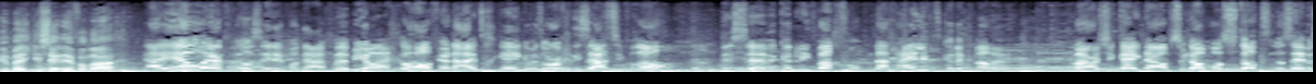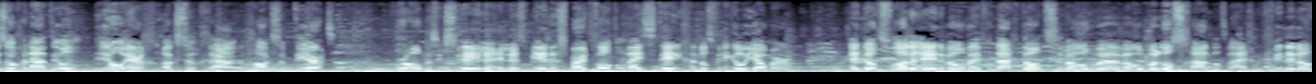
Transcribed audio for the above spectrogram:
je een beetje zin in vandaag? Ja, heel erg veel zin in vandaag. We hebben hier al eigenlijk al een half jaar naar uitgekeken met de organisatie vooral. Dus eh, we kunnen niet wachten om vandaag eindelijk te kunnen knallen. Maar als je kijkt naar Amsterdam als stad, dan zijn we zogenaamd heel, heel erg ja, geaccepteerd voor homoseksuelen en lesbiennes. Maar het valt onwijs tegen en dat vind ik heel jammer. En dat is vooral de reden waarom wij vandaag dansen, waarom we, waarom we losgaan. Dat we eigenlijk vinden dat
